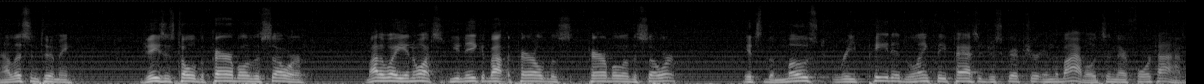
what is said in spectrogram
Now listen to me. Jesus told the parable of the sower. By the way, you know what's unique about the parable of the sower? It's the most repeated lengthy passage of Scripture in the Bible. It's in there four times.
